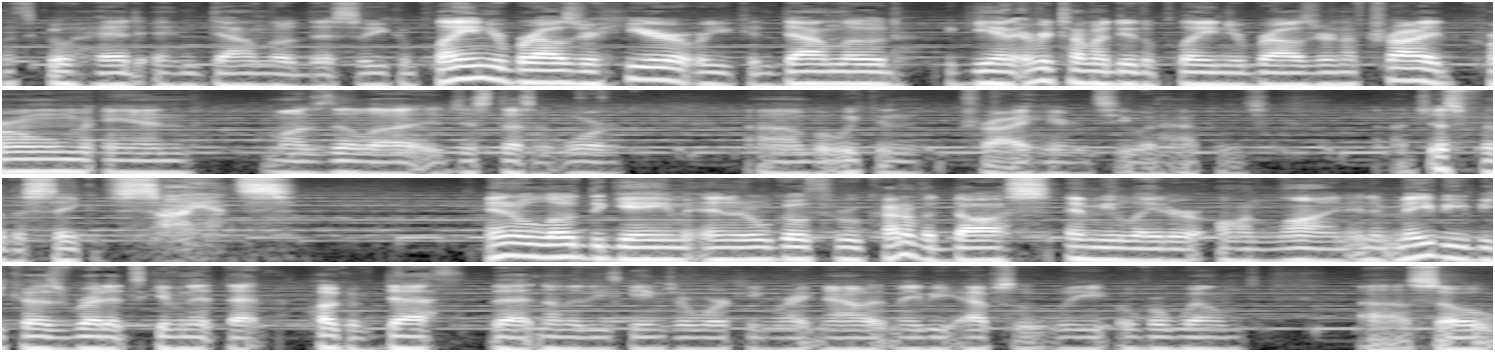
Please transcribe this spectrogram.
let's go ahead and download this. So you can play in your browser here, or you can download. Again, every time I do the play in your browser, and I've tried Chrome and Mozilla, it just doesn't work. Um, but we can try here and see what happens, uh, just for the sake of science and it'll load the game and it'll go through kind of a DOS emulator online. And it may be because Reddit's given it that hug of death that none of these games are working right now. It may be absolutely overwhelmed. Uh, so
